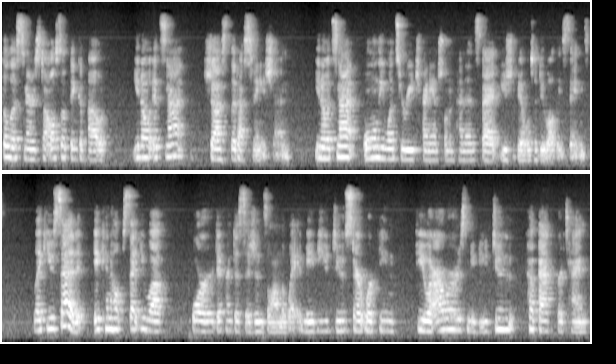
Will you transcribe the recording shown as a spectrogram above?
the listeners to also think about, you know, it's not just the destination. You know, it's not only once you reach financial independence that you should be able to do all these things. Like you said, it can help set you up for different decisions along the way. Maybe you do start working fewer hours, maybe you do cut back per time,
